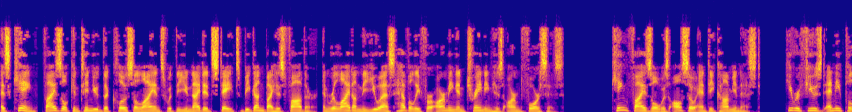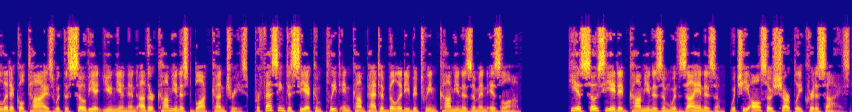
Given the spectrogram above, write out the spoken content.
As king, Faisal continued the close alliance with the United States begun by his father, and relied on the U.S. heavily for arming and training his armed forces. King Faisal was also anti-communist. He refused any political ties with the Soviet Union and other communist bloc countries, professing to see a complete incompatibility between communism and Islam. He associated communism with Zionism, which he also sharply criticized.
